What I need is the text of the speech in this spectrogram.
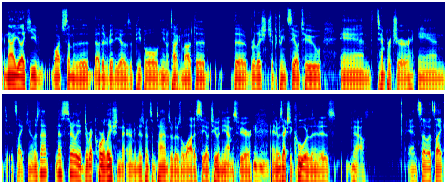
And now you like you watch some of the other videos of people, you know, talking about the the relationship between CO2 and temperature and it's like you know there's not necessarily a direct correlation there. I mean there's been some times where there's a lot of CO2 in the atmosphere mm-hmm. and it was actually cooler than it is now. And so it's like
